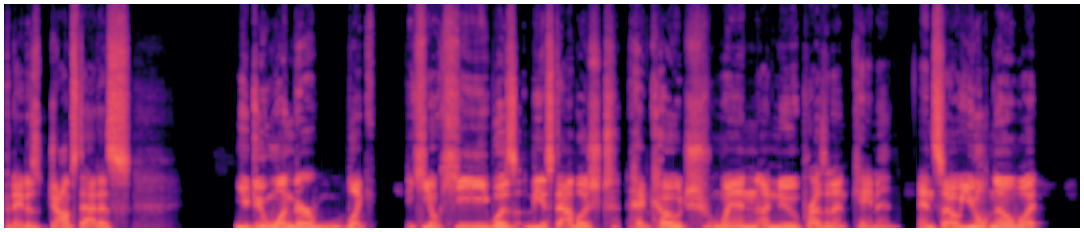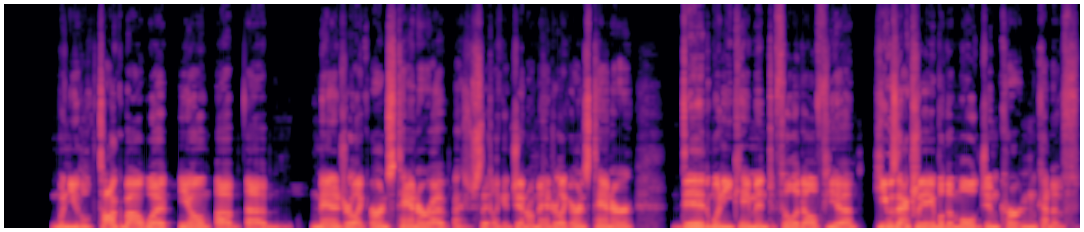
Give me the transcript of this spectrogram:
Pineda's job status, you do wonder like you know he was the established head coach when a new president came in. And so you don't know what when you talk about what, you know, a, a manager like Ernst Tanner, I should say like a general manager like Ernst Tanner did when he came into Philadelphia, he was actually able to mold Jim Curtin kind of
